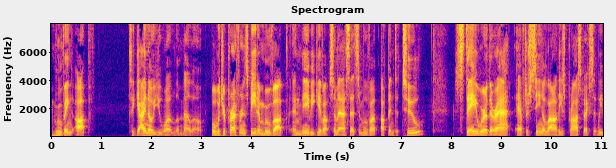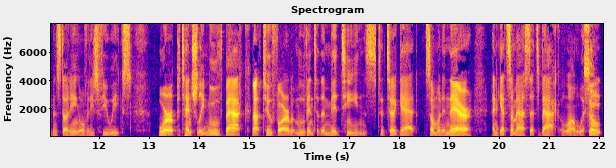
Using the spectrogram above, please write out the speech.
moving up? To I know you want Lamelo, but would your preference be to move up and maybe give up some assets and move up, up into two, stay where they're at after seeing a lot of these prospects that we've been studying over these few weeks, or potentially move back not too far, but move into the mid-teens to, to get someone in there and get some assets back along with. So,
